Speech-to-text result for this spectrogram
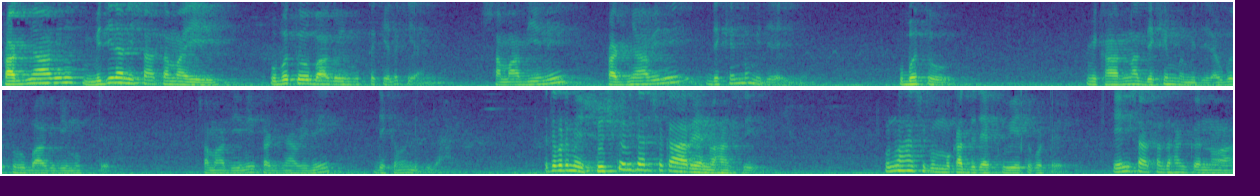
ප්‍රඥාවෙනුත් මිදිලා නිසා තමයි උබතෝ භාග විමුක්ත කියලා කියන්නේ. සමාධියනේ ප්‍රඥාවෙනුයි දෙකෙන්ම මිදලා ඉන්නේ. උබතෝ මේ කාරණා දෙකෙන්ම මිදලා උබතෝ භාග විමුක්ත. සමාධියනේ ප්‍රඥාවෙනුයි දෙකම මිදලා. එතකොට මේ ශුෂ්ක විදර්ශකාරයන් වහන්සේ උන්වහන්සේ මොකද්ද දැක්ුවේ එතකොට? ඒ නිසා සඳහන් කරනවා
